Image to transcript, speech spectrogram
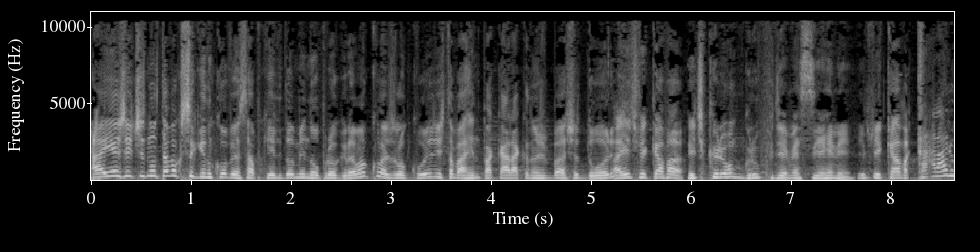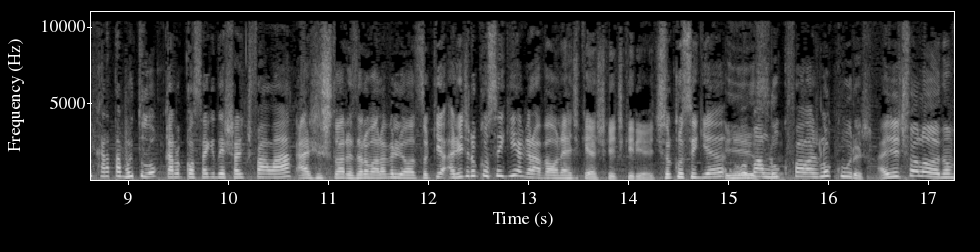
Aí a gente não tava conseguindo conversar, porque ele dominou o programa com as loucuras, a gente tava rindo pra caraca nos bastidores. Aí a gente ficava, a gente criou um grupo de MSN e ficava, caralho, o cara tá muito louco, o cara não consegue deixar a gente falar. As histórias eram maravilhosas, só que a gente não conseguia gravar o Nerdcast que a gente queria. A gente só conseguia o Isso. maluco falar as loucuras. Aí a gente falou, não,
